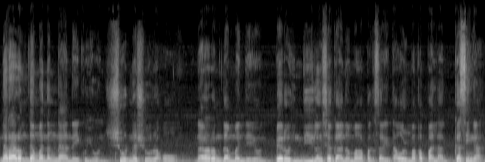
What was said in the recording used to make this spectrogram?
nararamdaman ng nanay ko yun. Sure na sure ako. Nararamdaman niya yun. Pero hindi lang siya gano'ng makapagsalita or makapalag. Kasi nga,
